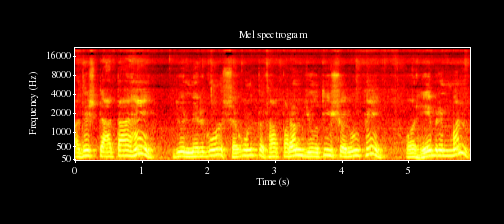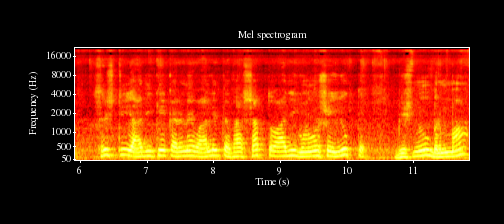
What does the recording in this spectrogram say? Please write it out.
अधिष्ठाता हैं, जो निर्गुण, सगुण तथा परम ज्योति स्वरूप हैं और हे ब्रह्मन, सृष्टि आदि के करने वाले तथा सत्व आदि गुणों से युक्त विष्णु, ब्रह्मा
